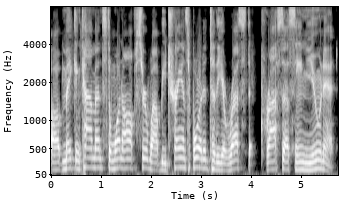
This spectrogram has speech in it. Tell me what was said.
of making comments to one officer while be transported to the arrest processing unit.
